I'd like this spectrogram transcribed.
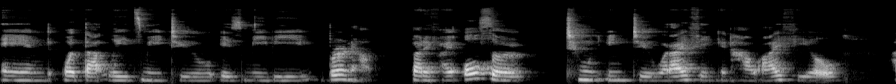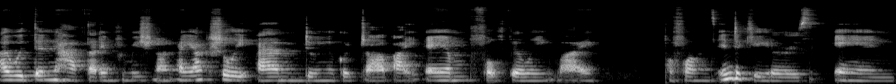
And what that leads me to is maybe burnout. But if I also tune into what I think and how I feel, I would then have that information on I actually am doing a good job. I am fulfilling my performance indicators and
